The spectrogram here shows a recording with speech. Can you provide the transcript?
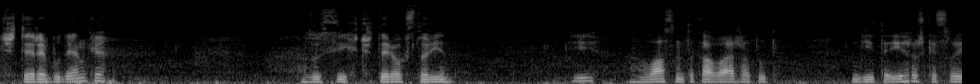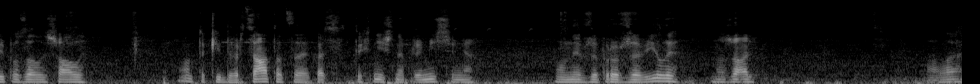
Чотири будинки з усіх чотирьох сторін. І власне така вежа тут діти іграшки свої позалишали. Ось такі дверцята, це якесь технічне приміщення. Вони вже проржавіли, на жаль. Але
